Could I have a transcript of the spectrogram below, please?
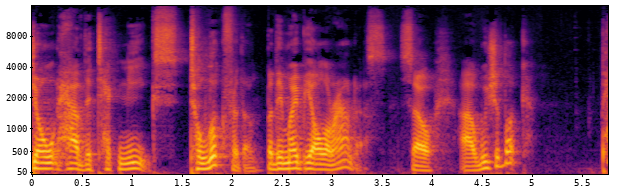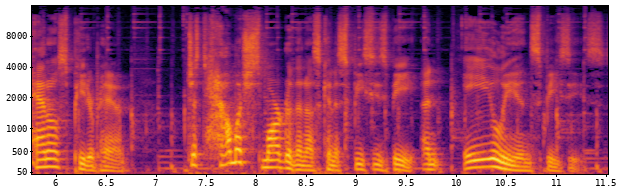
don't have the techniques to look for them, but they might be all around us. So uh, we should look. Panos Peter Pan. Just how much smarter than us can a species be? An alien species.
